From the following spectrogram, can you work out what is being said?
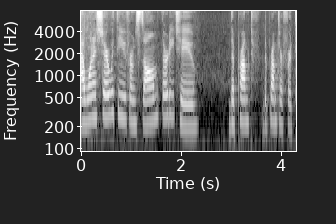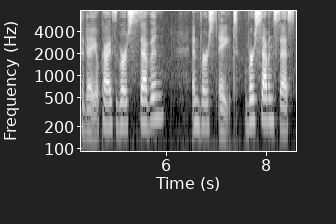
I want to share with you from Psalm 32, the prompt, the prompter for today. Okay, it's verse seven and verse 8. Verse 7 says,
